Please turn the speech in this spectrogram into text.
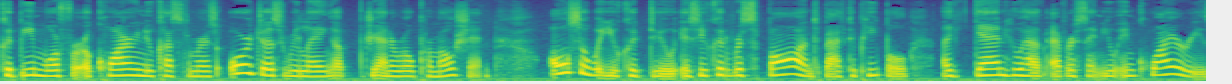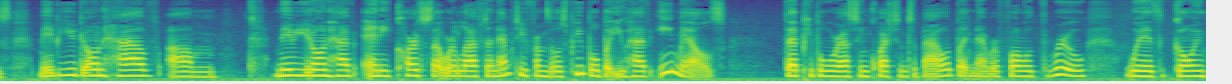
could be more for acquiring new customers or just relaying a general promotion. Also, what you could do is you could respond back to people again who have ever sent you inquiries. Maybe you don't have um maybe you don't have any carts that were left unempty from those people, but you have emails that people were asking questions about but never followed through with going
